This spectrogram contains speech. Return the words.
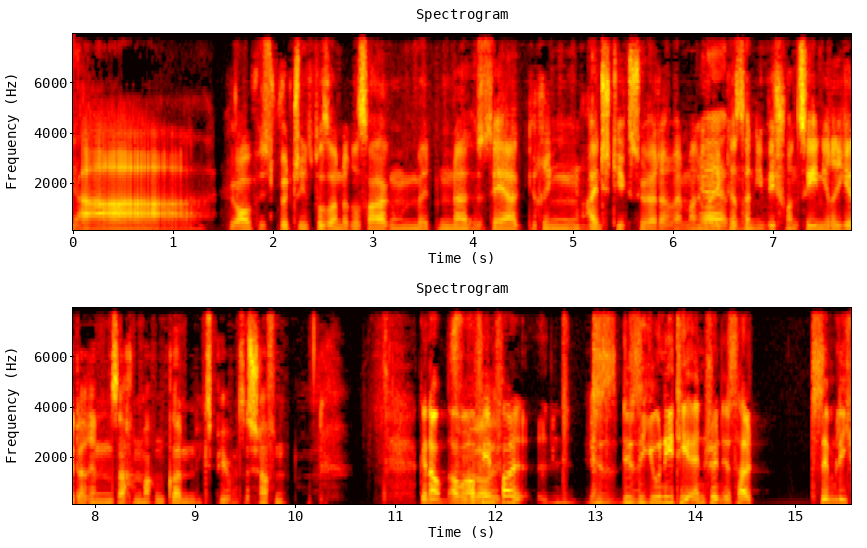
Ja. Ja, ich würde insbesondere sagen, mit einer sehr geringen Einstiegshürde, wenn man Ja, überlegt, ja, dass dann genau. irgendwie schon Zehnjährige darin Sachen machen können, Experiences schaffen. Genau, auf, auf jeden Fall, Ja. diese, diese Unity Engine ist halt ziemlich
